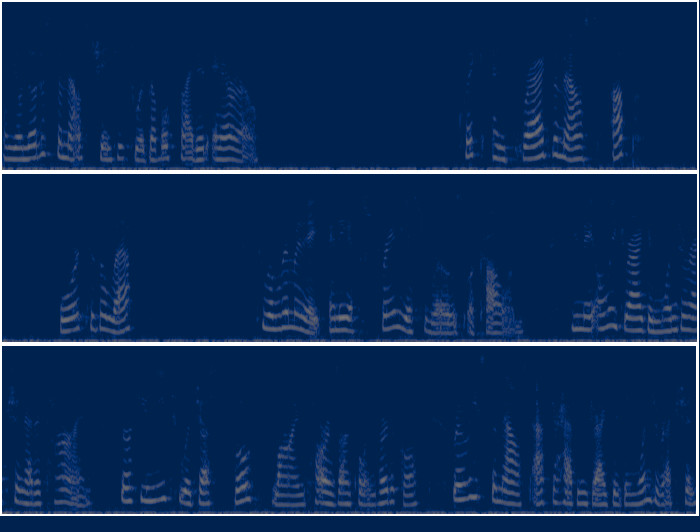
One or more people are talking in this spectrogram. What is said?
and you'll notice the mouse changes to a double-sided arrow. Click and drag the mouse up or to the left to eliminate any extraneous rows or columns. You may only drag in one direction at a time, so if you need to adjust both lines, horizontal and vertical, release the mouse after having dragged it in one direction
